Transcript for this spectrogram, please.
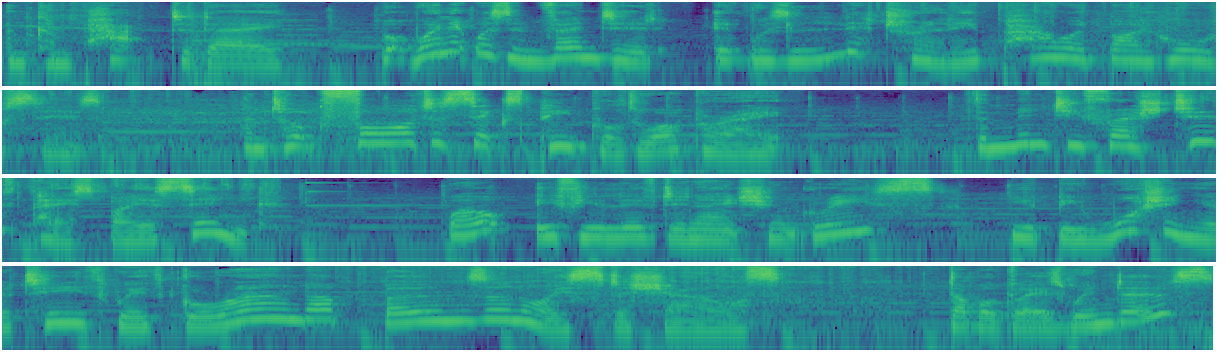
and compact today, but when it was invented, it was literally powered by horses and took four to six people to operate. The minty fresh toothpaste by a sink. Well, if you lived in ancient Greece, you'd be washing your teeth with ground up bones and oyster shells. Double glazed windows?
